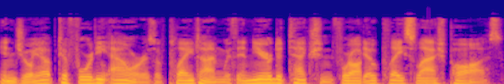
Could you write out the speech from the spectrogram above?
Enjoy up to 40 hours of playtime with in-ear detection for autoplay slash pause.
